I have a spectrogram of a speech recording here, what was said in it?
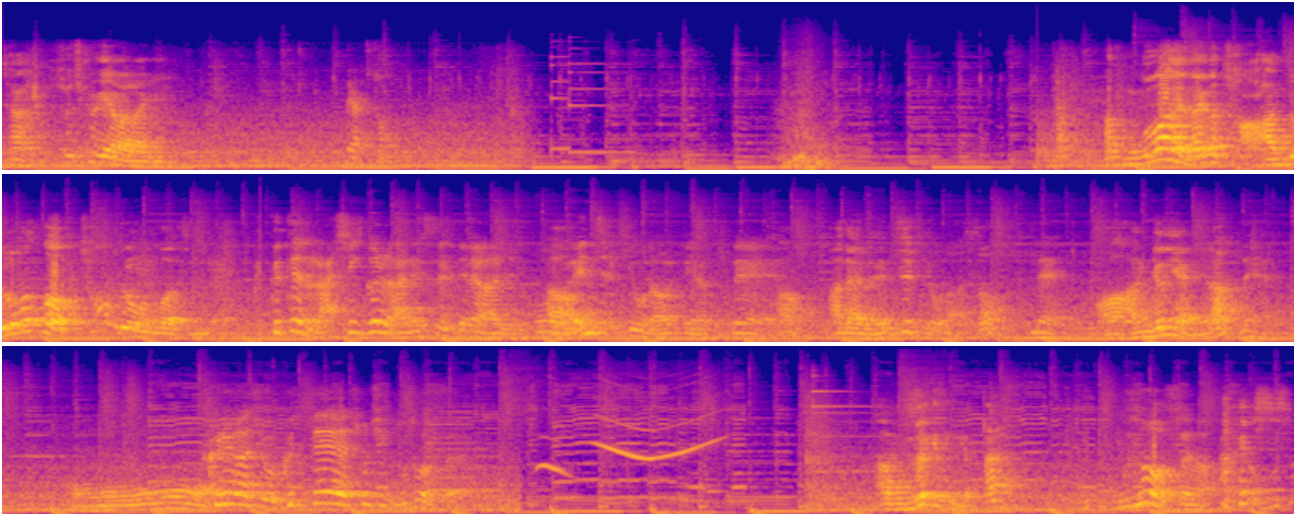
자, 솔직하게 말하기. 약속. 궁금하네. 나 이거 처음 안 들어본 거, 처음 들어본 거 같은데. 그때는 라식을 안 했을 때라 가지고 어. 렌즈를 끼고 나올 때였는데. 아, 아 내가 렌즈 끼고 나왔어? 네. 아, 안경이 아니라? 네. 오. 그래가지고 그때 솔직히 무서웠어요. 아, 무섭게 생겼다? 무서웠어요.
